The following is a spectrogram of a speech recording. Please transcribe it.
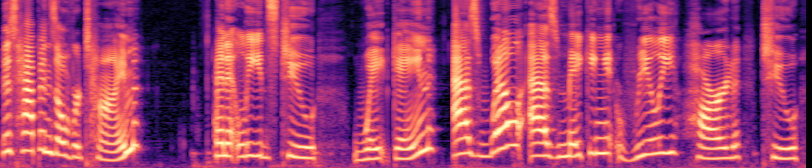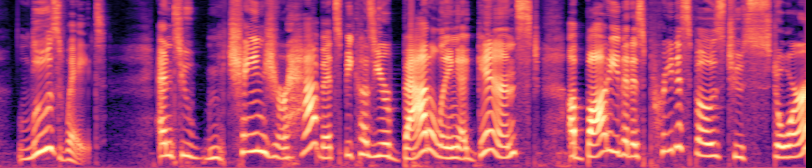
This happens over time and it leads to weight gain as well as making it really hard to lose weight and to change your habits because you're battling against a body that is predisposed to store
